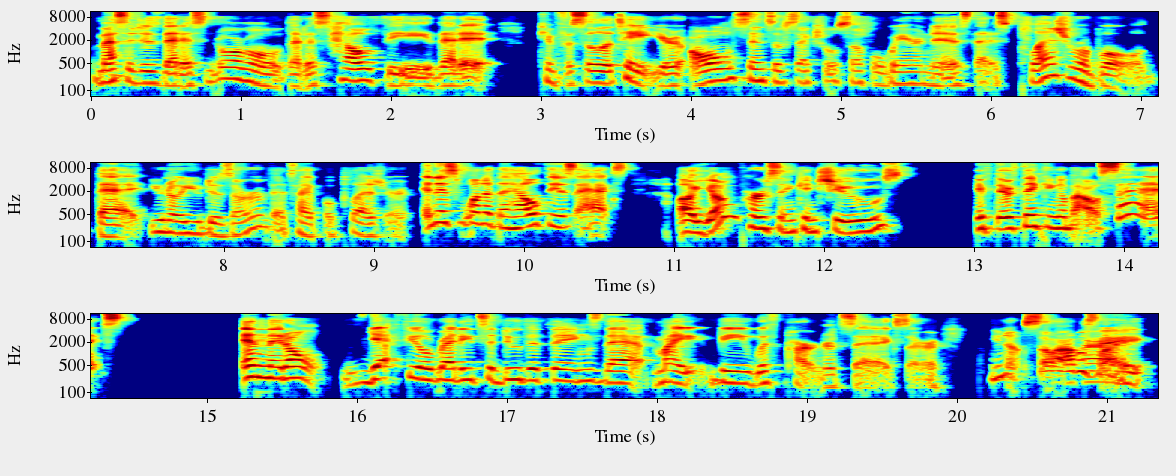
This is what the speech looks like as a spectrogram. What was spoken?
Messages that it's normal, that it's healthy, that it can facilitate your own sense of sexual self-awareness that is pleasurable that you know you deserve that type of pleasure and it's one of the healthiest acts a young person can choose if they're thinking about sex and they don't yet feel ready to do the things that might be with partnered sex or you know so i was right. like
